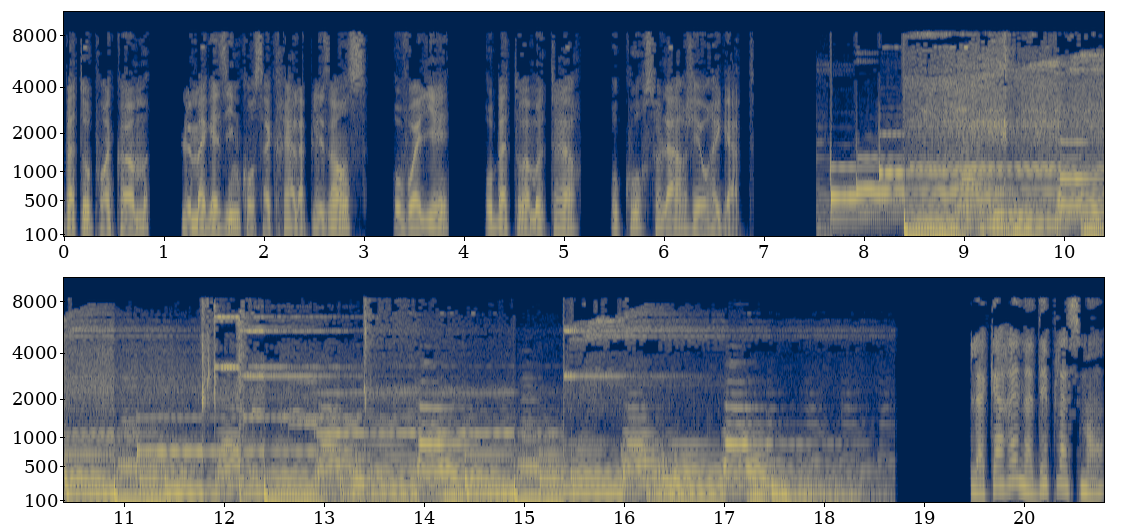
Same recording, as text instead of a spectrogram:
Bateau.com, le magazine consacré à la plaisance, aux voiliers, aux bateaux à moteur, aux courses au large et aux régates. La carène à déplacement,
